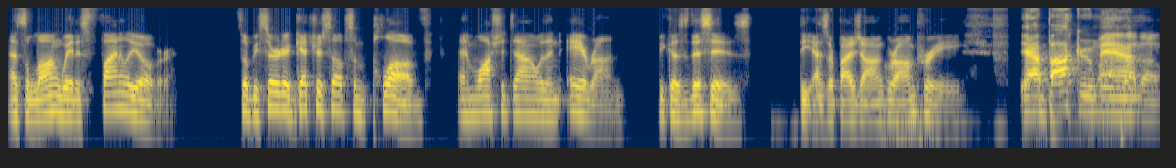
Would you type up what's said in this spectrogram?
as the long wait is finally over. So be sure to get yourself some plov and wash it down with an Ayran, because this is the Azerbaijan Grand Prix. yeah, Baku, man.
